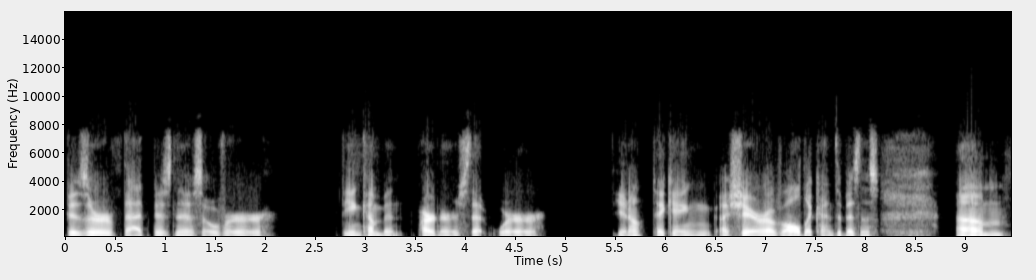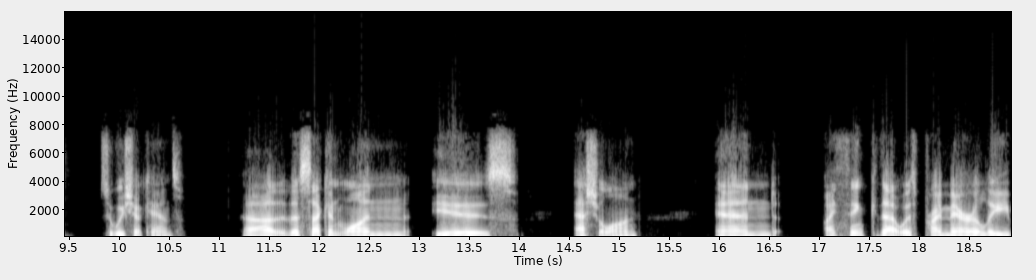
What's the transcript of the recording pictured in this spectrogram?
deserved that business over the incumbent partners that were, you know, taking a share of all the kinds of business. Um, so we shook hands. Uh, the second one is Echelon. And I think that was primarily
